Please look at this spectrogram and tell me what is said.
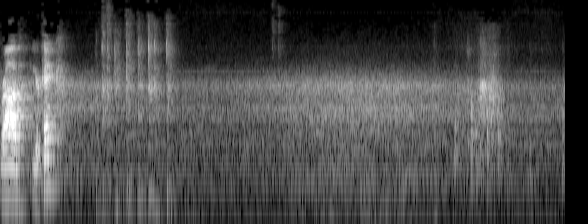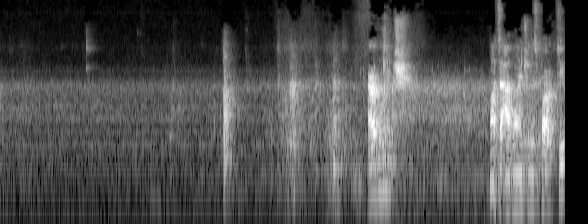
Rob, your pick. Avalanche. Lots of avalanche in this product too.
